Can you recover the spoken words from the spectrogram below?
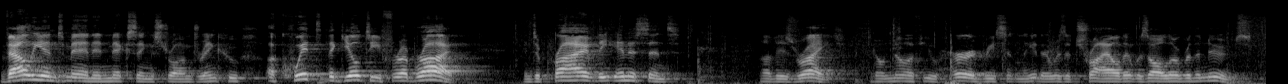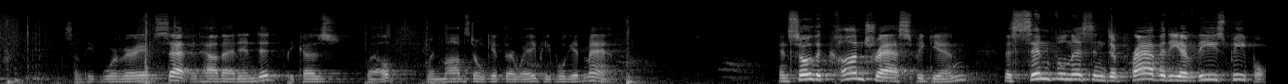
Valiant men in mixing strong drink who acquit the guilty for a bribe and deprive the innocent of his right. I don't know if you heard recently, there was a trial that was all over the news. Some people were very upset at how that ended because well, when mobs don't get their way, people get mad. And so the contrasts begin. The sinfulness and depravity of these people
